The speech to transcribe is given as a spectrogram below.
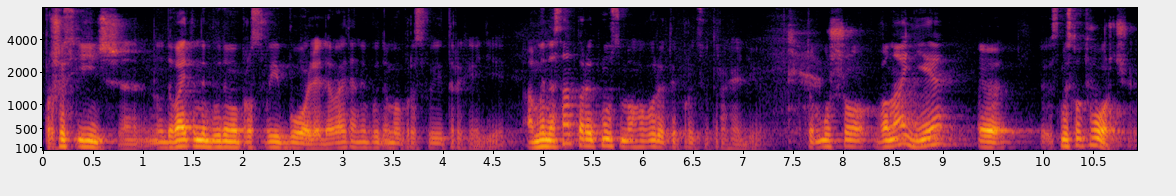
про щось інше. Ну давайте не будемо про свої болі, давайте не будемо про свої трагедії. А ми насамперед мусимо говорити про цю трагедію, тому що вона є. Е, смислотворчою,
